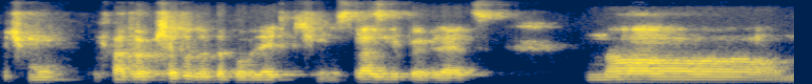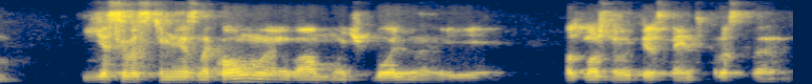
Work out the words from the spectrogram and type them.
почему их надо вообще туда добавлять, почему они сразу не появляются. Но если вы с этим не знакомы, вам очень больно, и, возможно, вы перестанете просто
